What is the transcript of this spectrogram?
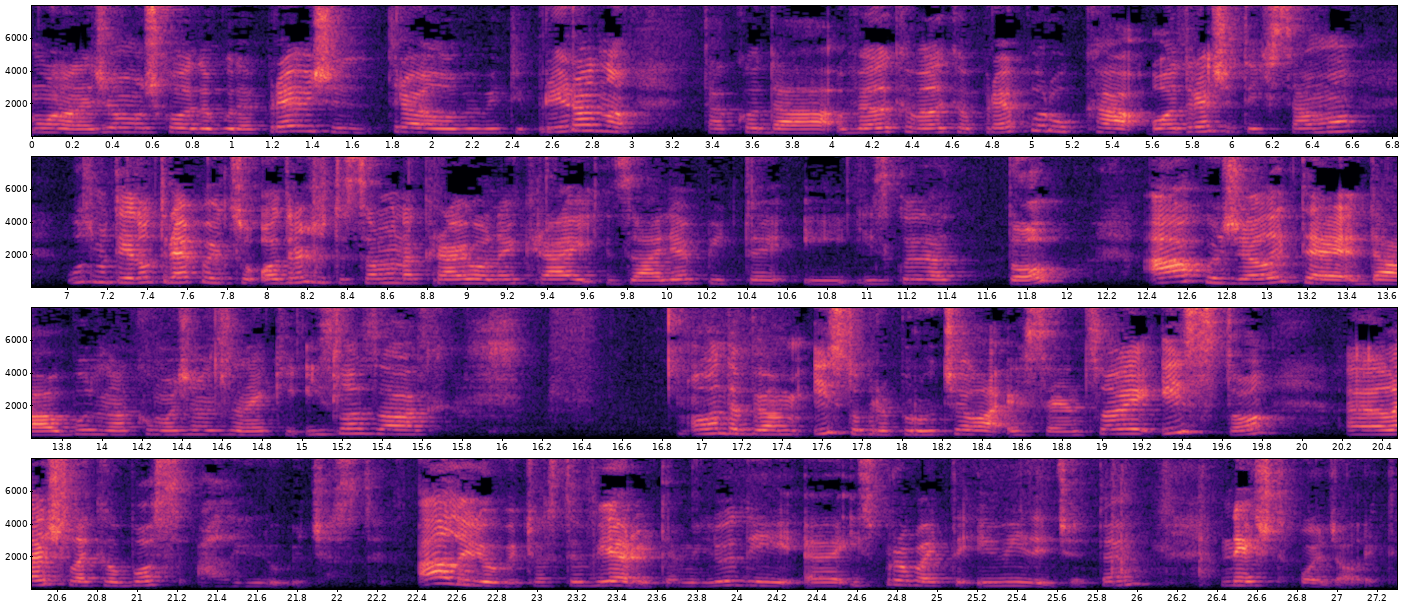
ono, ne želimo škole da bude previše, trebalo bi biti prirodno, tako da velika, velika preporuka, odrežete ih samo, uzmete jednu trepavicu, odrežete samo na kraju onaj kraj, zalijepite i izgleda top. A ako želite da budu onako možda za neki izlazak, onda bi vam isto preporučila esencove, isto uh, Lash Like a Boss, ali ljubičaste. Ali ljubičaste, vjerujte mi ljudi, uh, isprobajte i vidjet ćete, nećete pođaliti.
